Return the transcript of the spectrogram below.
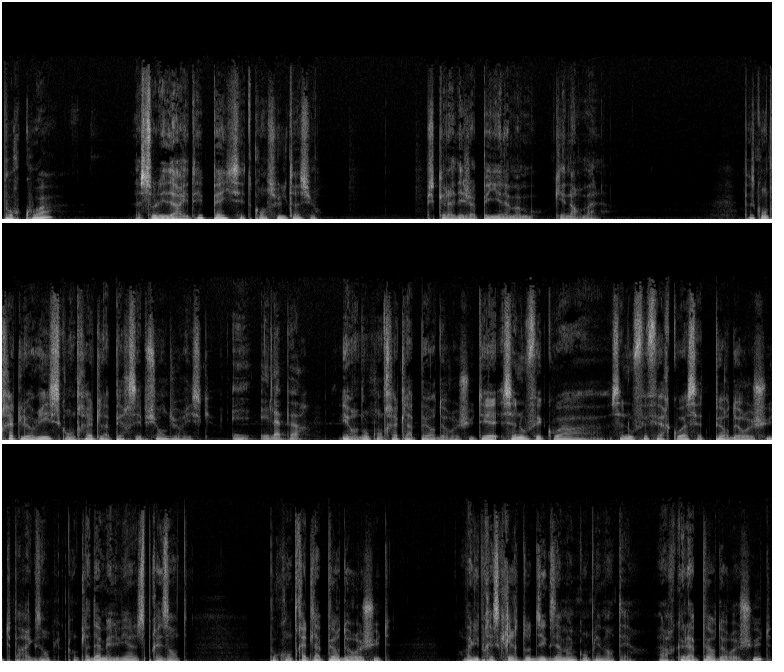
Pourquoi la solidarité paye cette consultation? Puisqu'elle a déjà payé la mammo, qui est normale. Parce qu'on traite le risque, on traite la perception du risque. Et, la peur. Et donc on traite la peur de rechute. Et ça nous fait quoi Ça nous fait faire quoi cette peur de rechute, par exemple? Quand la dame, elle vient, elle se présente pour qu'on traite la peur de rechute. On va lui prescrire d'autres examens complémentaires. Alors que la peur de rechute,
